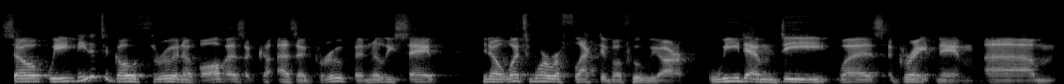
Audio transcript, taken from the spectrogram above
So we needed to go through and evolve as a as a group and really say, you know, what's more reflective of who we are. WeedMD was a great name, um,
